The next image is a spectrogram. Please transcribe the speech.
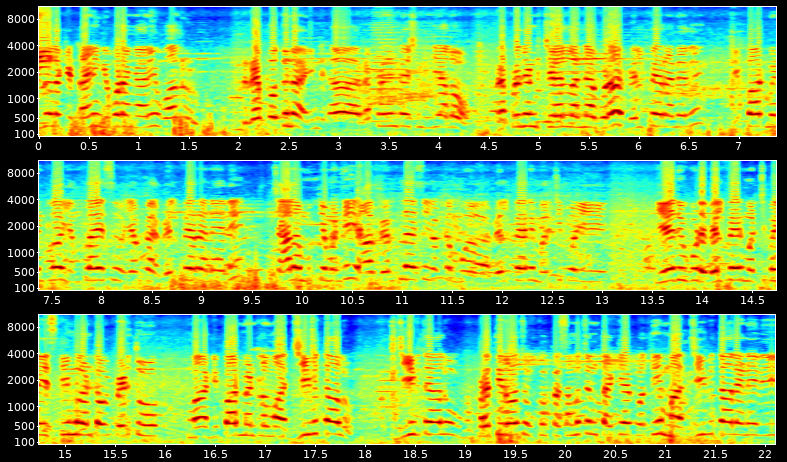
పిల్లలకి ట్రైనింగ్ ఇవ్వడం కానీ వాళ్ళు రేపొద్దున రిప్రజెంటేషన్ ఇండియాలో రిప్రజెంట్ చేయాలన్నా కూడా వెల్ఫేర్ అనేది డిపార్ట్మెంట్లో ఎంప్లాయీస్ యొక్క వెల్ఫేర్ అనేది చాలా ముఖ్యమండి. ఆ ఎంప్లాయీస్ యొక్క వెల్ఫేర్ని మర్చిపోయి ఏది కూడా వెల్ఫేర్ మర్చిపోయి స్కీములు అంటూ పెడుతూ మా డిపార్ట్మెంట్లో మా జీవితాలు జీవితాలు ప్రతిరోజు ఒక్కొక్క సంవత్సరం తగ్గే కొద్దీ మా జీవితాలు అనేది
